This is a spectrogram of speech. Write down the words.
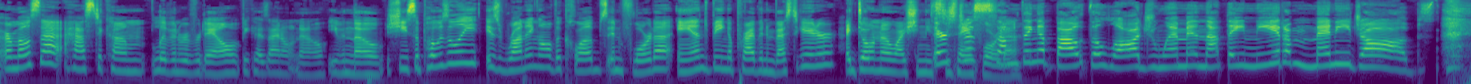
Hermosa has to come live in Riverdale because I don't know, even though she supposedly is running all the clubs in Florida and being a private investigator. I don't know why she needs to There's stay in just Florida. something about the lodge women that they need many jobs.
